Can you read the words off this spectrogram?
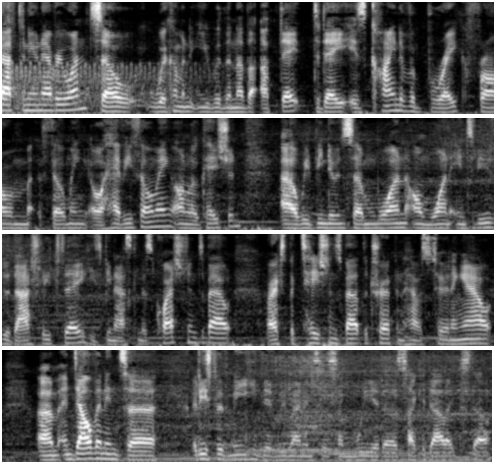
afternoon, everyone. So, we're coming at you with another update. Today is kind of a break from filming or heavy filming on location. Uh, we've been doing some one on one interviews with Ashley today. He's been asking us questions about our expectations about the trip and how it's turning out. Um, and delving into, at least with me, he did, we ran into some weird uh, psychedelic stuff.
